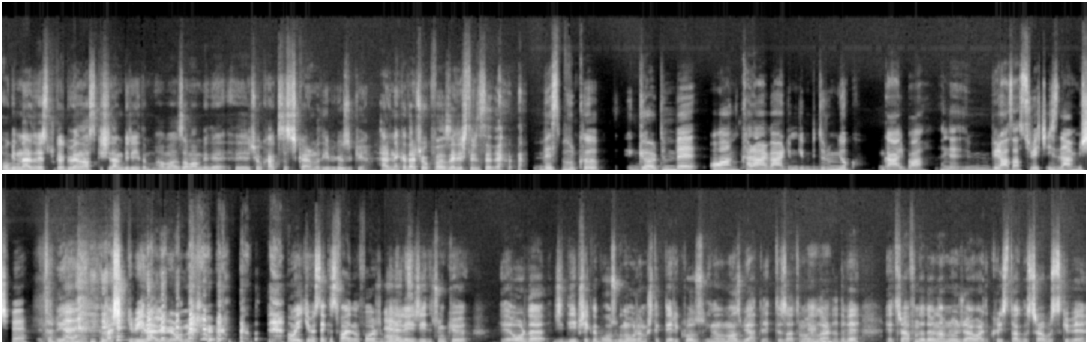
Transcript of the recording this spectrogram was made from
O günlerde Westbrook'a güvenen az kişiden biriydim ama zaman beni e, çok haksız çıkarmadı gibi gözüküyor. Her ne kadar çok fazla eleştirilse de. Westbrook'u gördüm ve o an karar verdiğim gibi bir durum yok galiba. Hani biraz daha süreç izlenmiş ve E, tabii yani aşk gibi ilerlemiyor bunlar. Ama 2008 Final Four Evet. belirleyiciydi. Çünkü e, orada ciddi bir şekilde bozguna uğramıştık. Derrick Rose inanılmaz bir atletti zaten o yıllarda da ve etrafında da önemli oyuncular vardı. Chris Douglas, Roberts gibi,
